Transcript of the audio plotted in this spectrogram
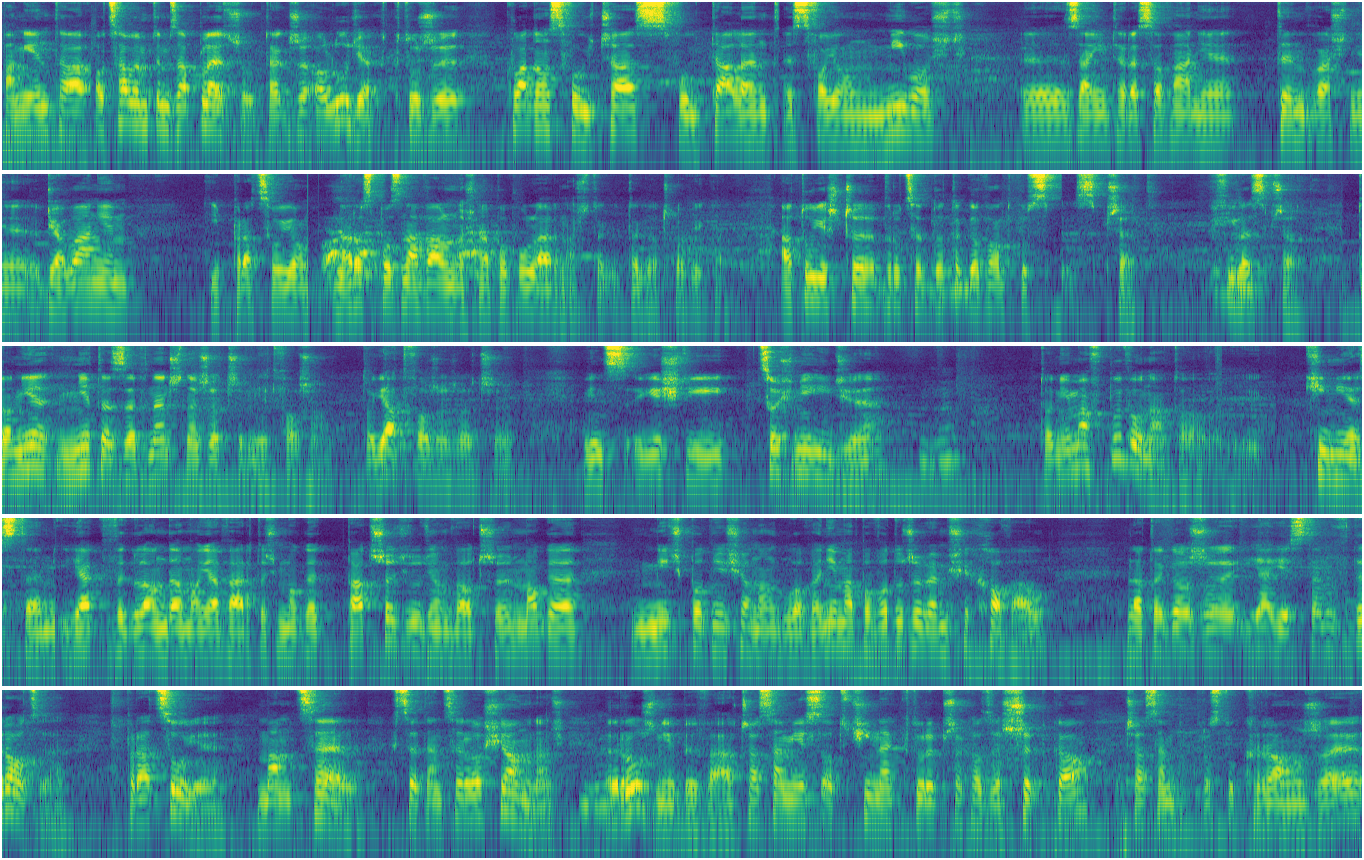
pamięta o całym tym zapleczu, także o ludziach, którzy kładą swój czas, swój talent, swoją miłość, y, zainteresowanie tym właśnie działaniem i pracują na rozpoznawalność, na popularność tego, tego człowieka. A tu jeszcze wrócę do tego wątku sp- sprzed, chwilę sprzed. To nie, nie te zewnętrzne rzeczy mnie tworzą, to ja tworzę rzeczy, więc jeśli coś nie idzie, to nie ma wpływu na to, kim jestem, jak wygląda moja wartość. Mogę patrzeć ludziom w oczy, mogę mieć podniesioną głowę. Nie ma powodu, żebym się chował, dlatego że ja jestem w drodze. Pracuję, mam cel, chcę ten cel osiągnąć. Różnie bywa. Czasem jest odcinek, który przechodzę szybko, czasem po prostu krążę,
